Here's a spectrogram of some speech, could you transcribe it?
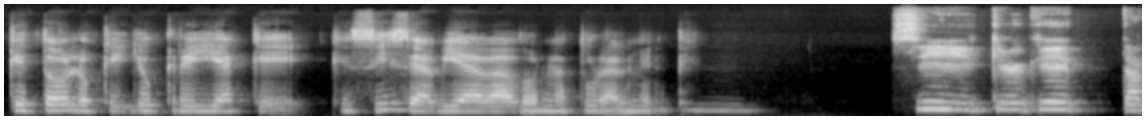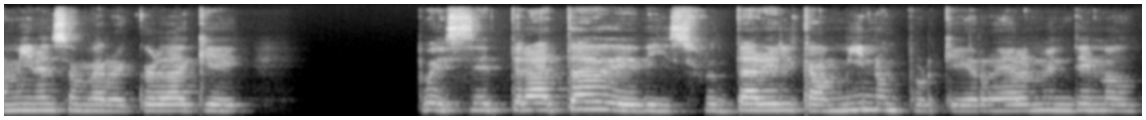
que todo lo que yo creía que, que sí se había dado naturalmente. Mm. Sí, creo que también eso me recuerda que pues se trata de disfrutar el camino porque realmente no,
